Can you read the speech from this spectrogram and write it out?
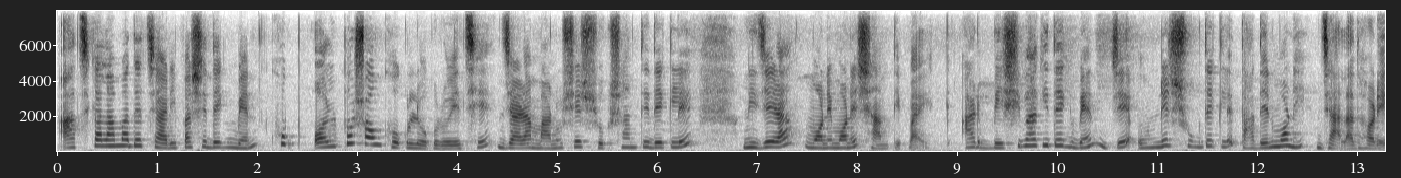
আজকাল আমাদের চারিপাশে দেখবেন খুব অল্প সংখ্যক লোক রয়েছে যারা মানুষের সুখ শান্তি দেখলে নিজেরা মনে মনে শান্তি পায়। আর বেশিরভাগই দেখবেন যে অন্যের সুখ দেখলে তাদের মনে জ্বালা ধরে।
